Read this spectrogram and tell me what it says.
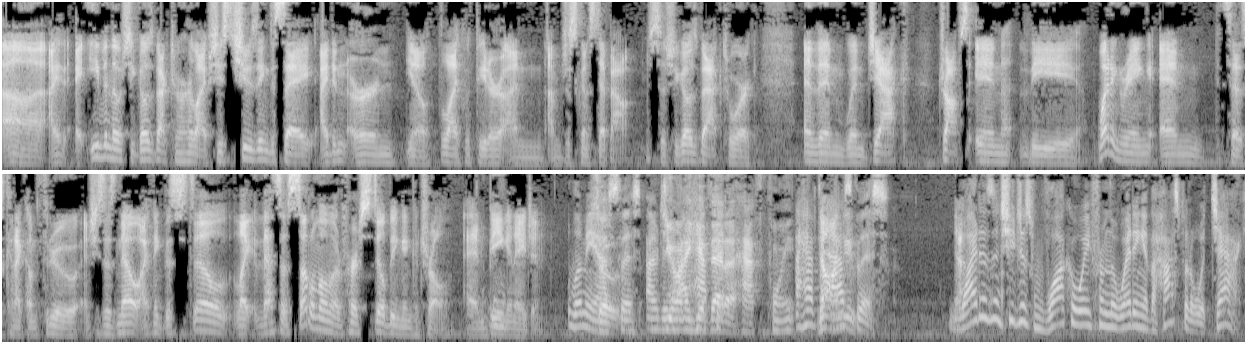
uh, I, I- even though she goes back to her life, she's choosing to say, "I didn't earn, you know, the life with Peter, and I'm just going to step out." So she goes back to work, and then when Jack drops in the wedding ring and says, "Can I come through?" and she says, "No," I think this is still like that's a subtle moment of her still being in control and being an agent. Let me So, ask this. I'm do you want to give have that a half point? I have to No, I'm ask this. Yeah. Why doesn't she just walk away from the wedding at the hospital with Jack?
